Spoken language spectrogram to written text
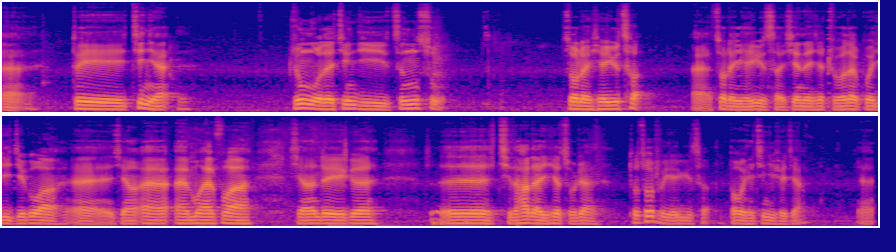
哎，对今年中国的经济增速做了一些预测。哎，做了一些预测。现在一些主要的国际机构啊，哎，像 IMF 啊，像这个呃其他的一些组织，都做出一些预测，包括一些经济学家，哎，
